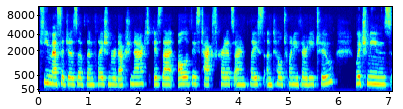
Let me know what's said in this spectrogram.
key messages of the Inflation Reduction Act is that all of these tax credits are in place until 2032, which means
